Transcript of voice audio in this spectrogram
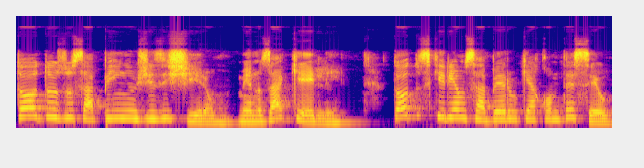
Todos os sapinhos desistiram, menos aquele. Todos queriam saber o que aconteceu,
